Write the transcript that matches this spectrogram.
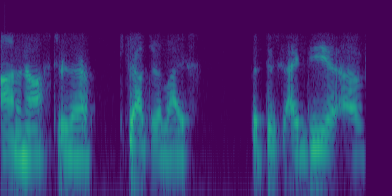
on and off through their throughout their life. But this idea of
